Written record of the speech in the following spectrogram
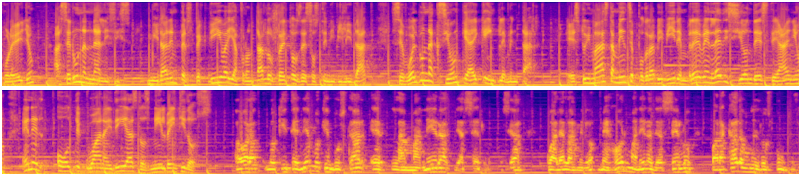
Por ello, hacer un análisis, mirar en perspectiva y afrontar los retos de sostenibilidad se vuelve una acción que hay que implementar. Esto y más también se podrá vivir en breve en la edición de este año en el Oltec One Ideas 2022. Ahora, lo que tenemos que buscar es la manera de hacerlo, o sea, cuál es la mejor manera de hacerlo para cada uno de los puntos.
